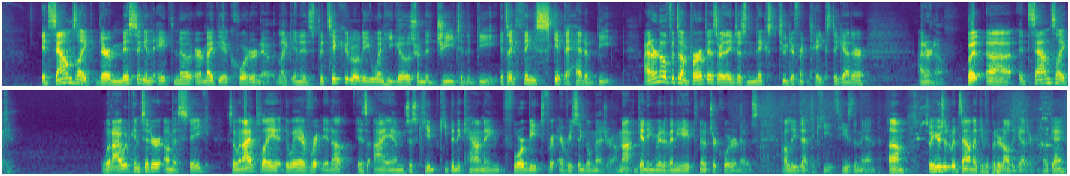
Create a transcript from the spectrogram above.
it sounds like they're missing an eighth note or it might be a quarter note. Like, and it's particularly when he goes from the G to the D. It's like things skip ahead a beat. I don't know if it's on purpose or they just mixed two different takes together. I don't know. But uh, it sounds like what I would consider a mistake so when I play it, the way I've written it up is I am just keep keeping the counting four beats for every single measure. I'm not getting rid of any eighth notes or quarter notes. I'll leave that to Keith. He's the man. Um, so here's what it would sound like if you put it all together. Okay.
